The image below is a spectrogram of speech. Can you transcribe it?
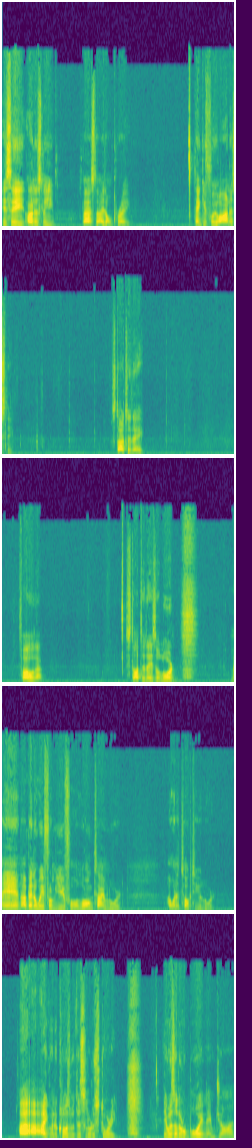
You say, honestly, Pastor, I don't pray. Thank you for your honesty. Start today. Follow that? Start today. So, Lord, Man, I've been away from you for a long time, Lord. I want to talk to you, Lord. I, I, I'm going to close with this little story. There was a little boy named John.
